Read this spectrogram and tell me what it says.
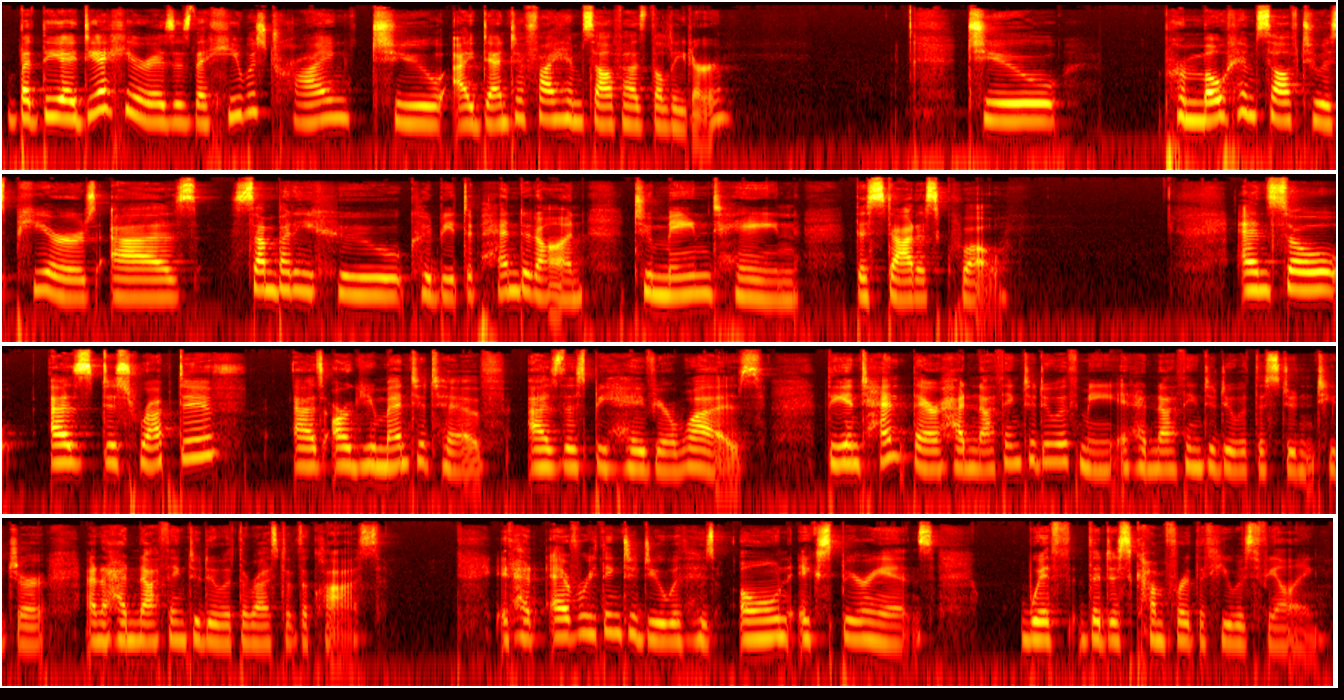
But the idea here is is that he was trying to identify himself as the leader, to promote himself to his peers as somebody who could be depended on to maintain the status quo. And so as disruptive as argumentative as this behavior was, the intent there had nothing to do with me, it had nothing to do with the student teacher, and it had nothing to do with the rest of the class. It had everything to do with his own experience with the discomfort that he was feeling.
